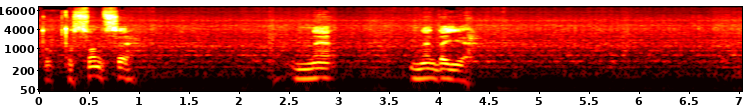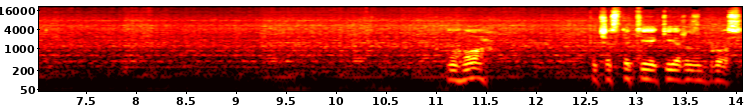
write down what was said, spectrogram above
Тобто сонце не, не дає. Ого, по частоті який розброс.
